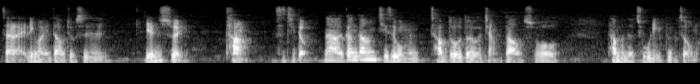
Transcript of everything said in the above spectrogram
再来另外一道就是盐水烫四季豆。那刚刚其实我们差不多都有讲到说他们的处理步骤嘛，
